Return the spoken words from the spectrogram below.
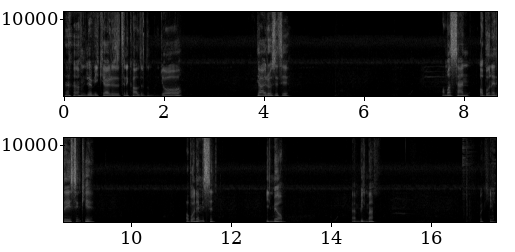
Amcam iki ay rozetini kaldırdın mı? Yo. İki ay rozeti. Ama sen abone değilsin ki. Abone misin? Bilmiyorum. Ben bilmem. Bakayım.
